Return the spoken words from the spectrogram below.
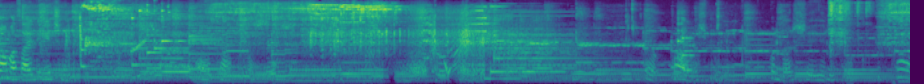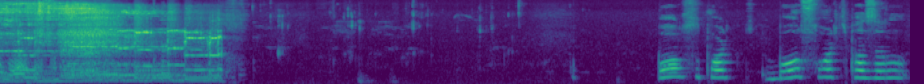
şey olmasaydı geçirmiş. Evet arkadaşlar. Şey yok paylaşma. Burada şey yok. Bol Sport Bol Sport Puzzle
